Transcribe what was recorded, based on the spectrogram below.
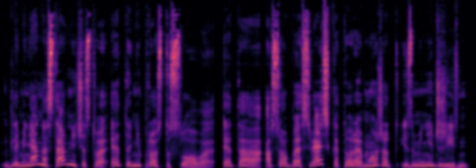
Для меня наставничество — это не просто слово, это особая связь, которая может изменить жизнь.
